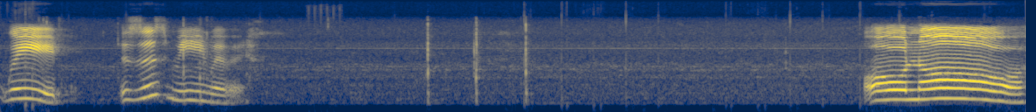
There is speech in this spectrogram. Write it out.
Wait, is this me? Wait, wait. Oh no.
